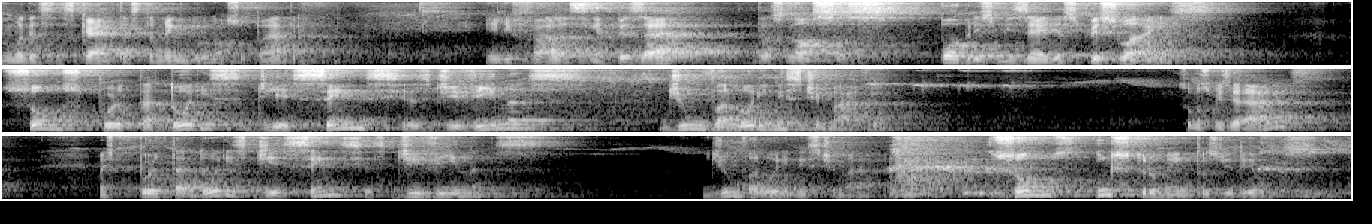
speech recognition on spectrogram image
Numa dessas cartas também do nosso Padre, ele fala assim: apesar das nossas pobres misérias pessoais, somos portadores de essências divinas de um valor inestimável. Somos miseráveis, mas portadores de essências divinas de um valor inestimável. Somos instrumentos de Deus.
